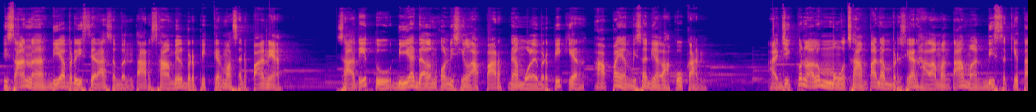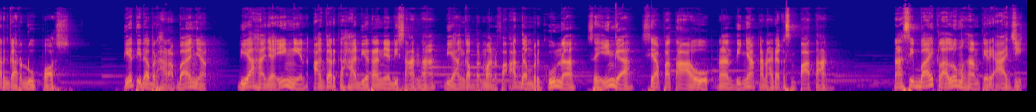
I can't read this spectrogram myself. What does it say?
Di sana, dia beristirahat sebentar sambil berpikir masa depannya. Saat itu, dia dalam kondisi lapar dan mulai berpikir apa yang bisa dia lakukan. Ajik pun lalu memungut sampah dan membersihkan halaman taman di sekitar gardu pos. Dia tidak berharap banyak, dia hanya ingin agar kehadirannya di sana dianggap bermanfaat dan berguna, sehingga siapa tahu nantinya akan ada kesempatan. Nasib baik lalu menghampiri Ajik.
